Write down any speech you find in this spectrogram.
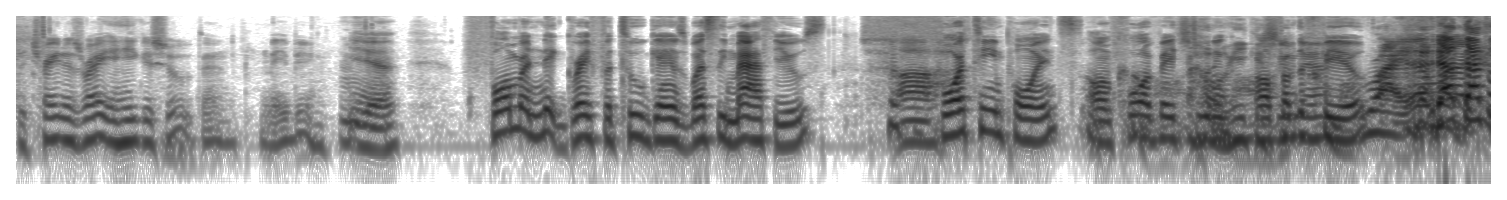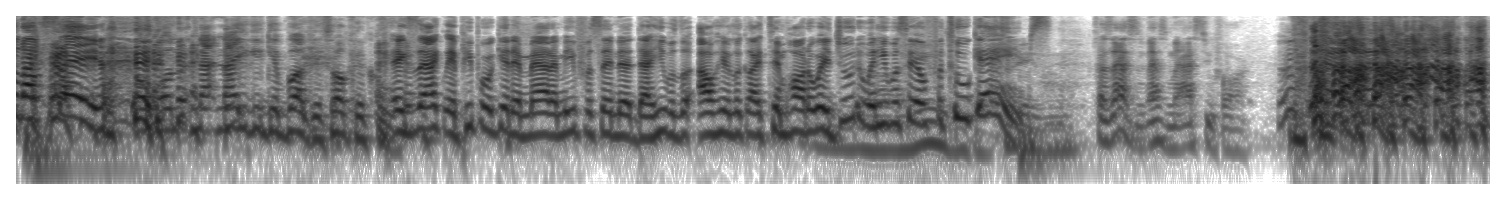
the trainer's right and he could shoot, then maybe. Yeah. Former Knick great for two games, Wesley Matthews, Uh, 14 points on four of eight shooting he can uh, from shoot the now? field. Right. That, that's what I'm saying. Oh, well, now, now you can get buckets. Okay, cool. exactly. People were getting mad at me for saying that, that he was out here looking like Tim Hardaway Jr. when he was here for two games. Cause that's that's that's too far.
